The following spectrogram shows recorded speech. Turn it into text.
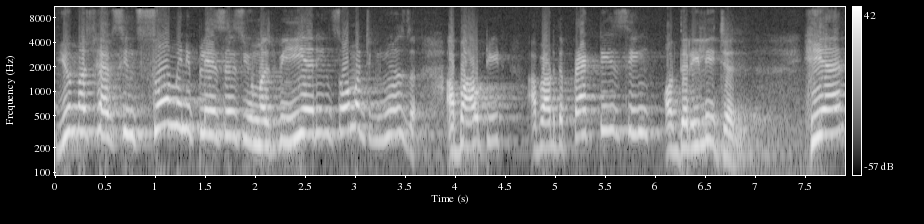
you must have seen so many places, you must be hearing so much news about it, about the practicing of the religion. Here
